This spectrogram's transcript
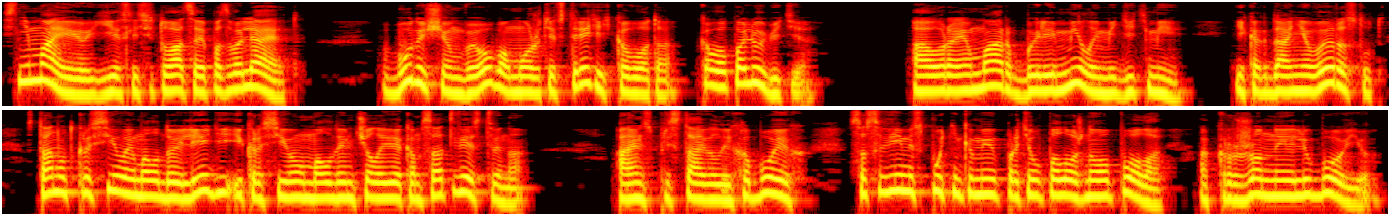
Снимай ее, если ситуация позволяет. В будущем вы оба можете встретить кого-то, кого полюбите. Аура и Мар были милыми детьми, и когда они вырастут, станут красивой молодой леди и красивым молодым человеком соответственно. Айнс представил их обоих со своими спутниками противоположного пола, окруженные любовью.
